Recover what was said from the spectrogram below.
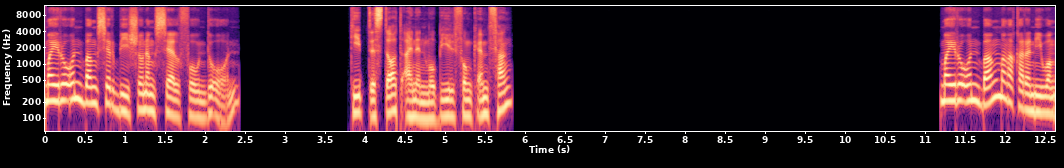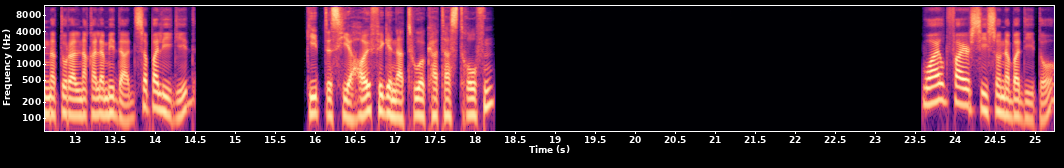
Mayroon bang serbisyo ng cellphone doon? Gibt es dort einen Mobilfunkempfang? Mayroon bang mga karaniwang natural na kalamidad sa paligid? Gibt es hier häufige Naturkatastrophen? Wildfire season na ba dito?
